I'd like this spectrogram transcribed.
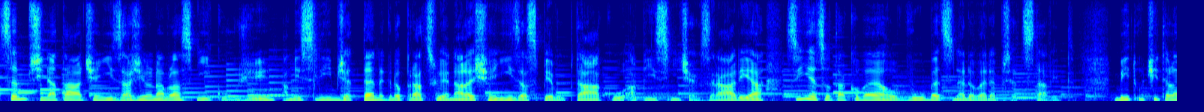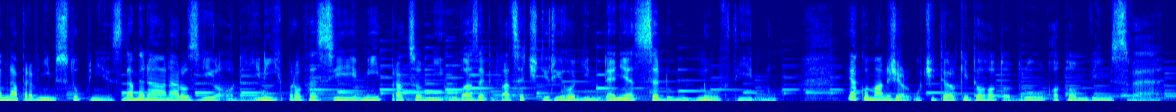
jsem při natáčení zažil na vlastní kůži a myslím, že ten, kdo pracuje na lešení za zpěvu ptáků a písniček z rádia, si něco takového vůbec nedovede představit. Být učitelem na prvním stupni znamená na rozdíl od jiných profesí mít pracovní úvazek 24 hodin denně 7 dnů v týdnu. Jako manžel učitelky tohoto druhu o tom vím své.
